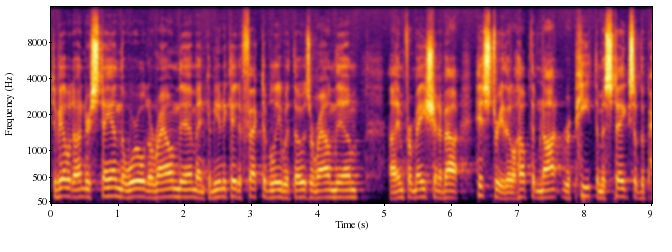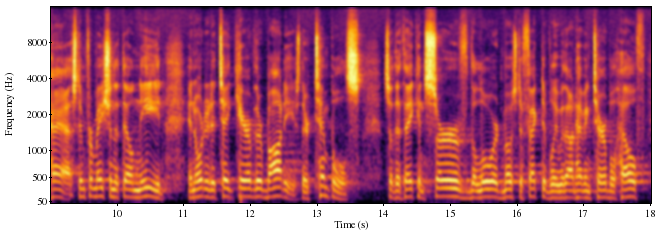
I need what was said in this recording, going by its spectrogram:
to be able to understand the world around them and communicate effectively with those around them. Uh, information about history that'll help them not repeat the mistakes of the past, information that they'll need in order to take care of their bodies, their temples, so that they can serve the Lord most effectively without having terrible health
